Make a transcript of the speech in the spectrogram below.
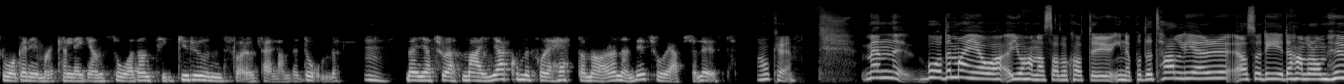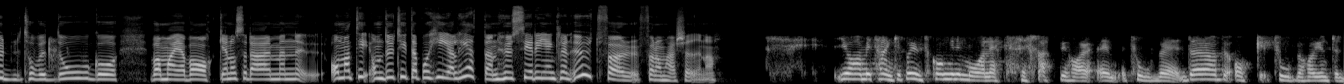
frågan är om man kan lägga en sådan till grund för en fällande dom. Mm. Men jag tror att Maja kommer få det hett om öronen, det tror jag absolut. Okej. Okay. Men både Maja och Johannas advokater är inne på detaljer. Alltså det, det handlar om hur Tove dog och var Maja vaken och sådär. Men om, man om du tittar på helheten, hur ser det egentligen ut för, för de här tjejerna? Ja, med tanke på utgången i målet, att vi har eh, Tove död och Tove har ju, inte,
